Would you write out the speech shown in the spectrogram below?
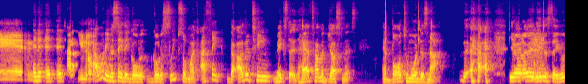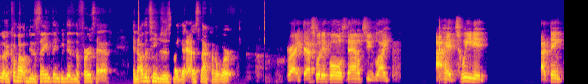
And and and, and I, you know, I wouldn't even say they go to go to sleep so much. I think the other team makes the halftime adjustments, and Baltimore does not. you know what I mean? They just say we're going to come out and do the same thing we did in the first half and other teams are just like that. That's not going to work. Right. That's what it boils down to. Like I had tweeted, I think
